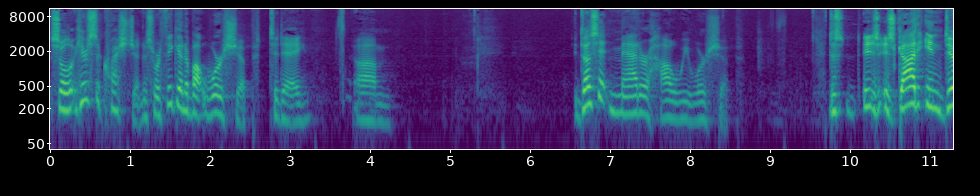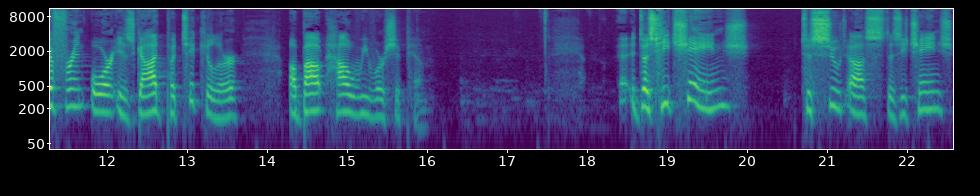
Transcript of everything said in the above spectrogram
So here's the question as we're thinking about worship today, um, does it matter how we worship? Does, is, is God indifferent or is God particular about how we worship Him? Uh, does He change to suit us? Does He change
